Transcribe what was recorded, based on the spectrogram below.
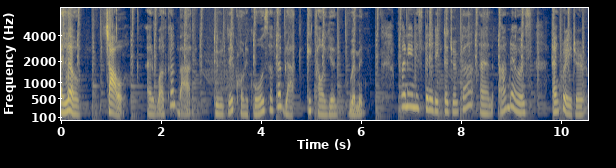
Hello, ciao, and welcome back to the Chronicles of a Black Italian Woman. My name is Benedicta Djumpah, and I'm the host and creator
